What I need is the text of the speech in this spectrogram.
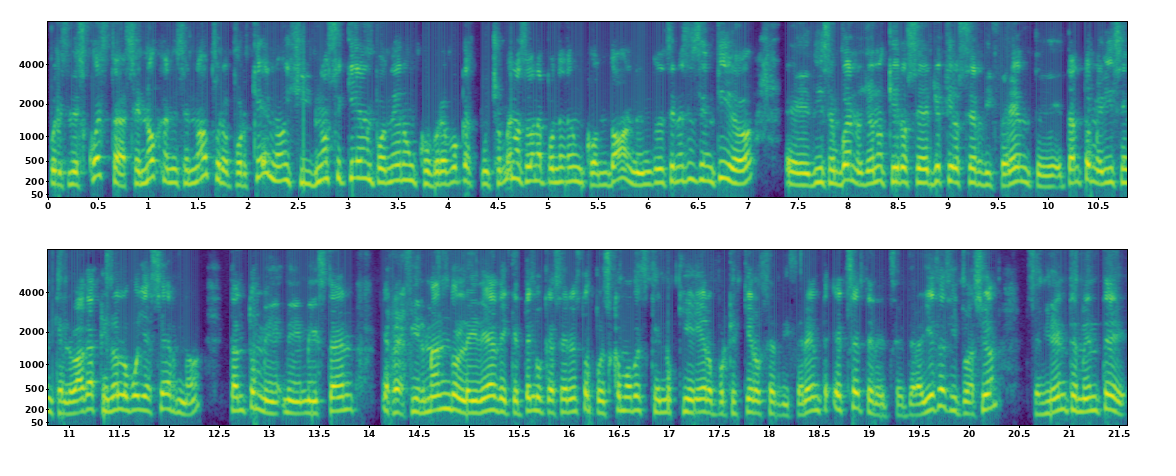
pues les cuesta, se enojan, dicen, no, pero ¿por qué no? Y si no se quieren poner un cubrebocas, mucho menos se van a poner un condón. Entonces, en ese sentido, eh, dicen, bueno, yo no quiero ser, yo quiero ser diferente. Tanto me dicen que lo haga que no lo voy a hacer, ¿no? Tanto me, me, están reafirmando la idea de que tengo que hacer esto, pues ¿cómo ves que no quiero porque quiero ser diferente, etcétera, etcétera. Y esa situación, pues, evidentemente,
